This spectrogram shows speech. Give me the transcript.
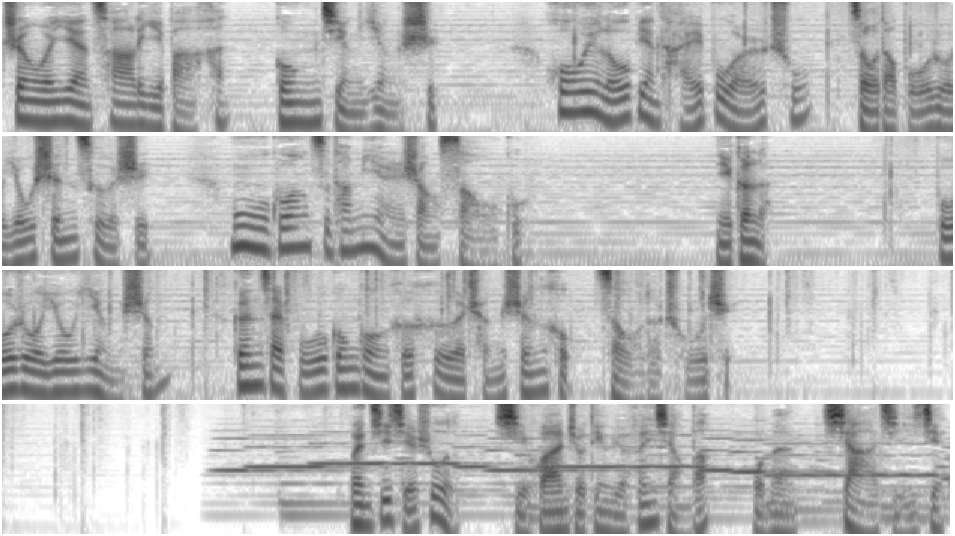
郑文燕擦了一把汗，恭敬应是。霍威楼便抬步而出，走到薄若幽身侧时，目光自他面上扫过。你跟了。薄若幽应声，跟在福公公和贺成身后走了出去。本集结束了，喜欢就订阅分享吧，我们下集见。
